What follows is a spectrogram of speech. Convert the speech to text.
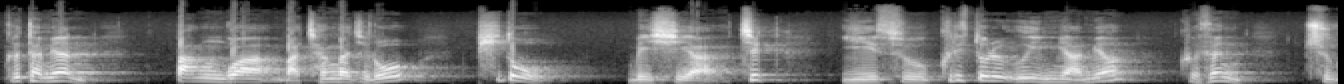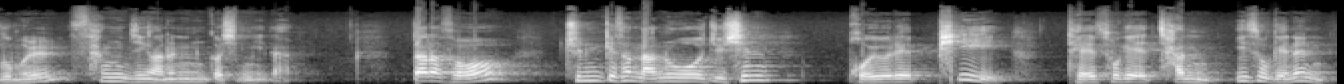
그렇다면 빵과 마찬가지로 피도 메시아, 즉 예수 그리스도를 의미하며 그것은 죽음을 상징하는 것입니다. 따라서 주님께서 나누어 주신 보혈의 피, 대속의 잔, 이 속에는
